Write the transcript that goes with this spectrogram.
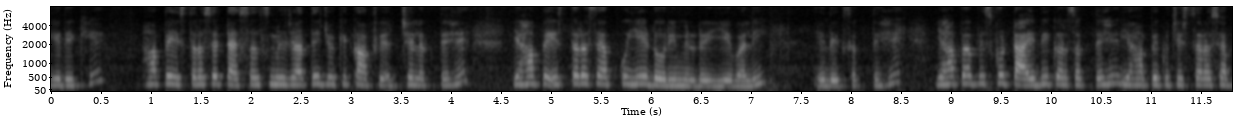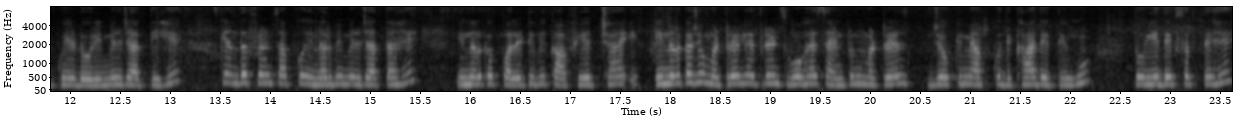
ये देखिए, यहाँ पे इस तरह से टैसल्स मिल जाते हैं, जो कि काफ़ी अच्छे लगते हैं। यहाँ पे इस तरह से आपको ये डोरी मिल रही है, ये वाली। ये देख सकते हैं। यहाँ पे आप इसको टाई भी कर सकते हैं। यहाँ पे कुछ इस तरह से आपको ये डोरी मिल जाती है। इसके अंदर फ्रेंड्स आपको इनर भी मिल जाता है। इनर का क्वालिटी भी काफ़ी अच्छा है। इनर का जो मटेरियल है फ्रेंड्स वो है सेंटून मटेरियल जो कि मैं आपको दिखा देती हूँ। तो ये देख सकते हैं।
